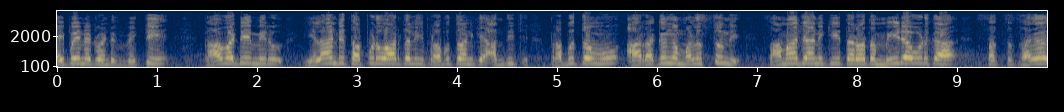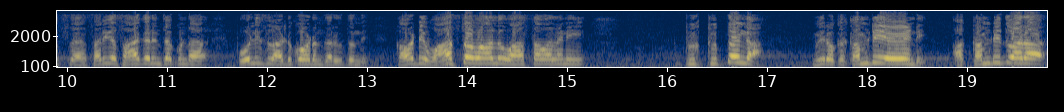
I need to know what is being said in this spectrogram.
అయిపోయినటువంటి వ్యక్తి కాబట్టి మీరు ఎలాంటి తప్పుడు వార్తలు ఈ ప్రభుత్వానికి అందించి ప్రభుత్వము ఆ రకంగా మలుస్తుంది. సమాజానికి తర్వాత మీడియా ఉడక స- స- సరిగా సహకరించకుండా పోలీసులు అడ్డుకోవడం జరుగుతుంది. కాబట్టి వాస్తవాలు వాస్తవాలని క్లు- క్లుప్తంగా మీరు ఒక కమిటీ వేయండి. ఆ కమిటీ ద్వారా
